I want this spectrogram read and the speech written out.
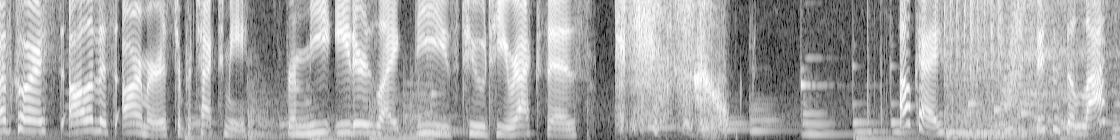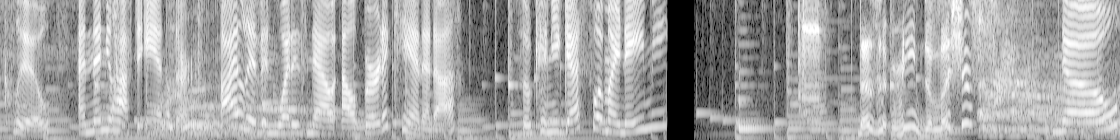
Of course, all of this armor is to protect me from meat eaters like these two T Rexes. Okay, this is the last clue, and then you'll have to answer. I live in what is now Alberta, Canada. So, can you guess what my name means? Does it mean delicious? No.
